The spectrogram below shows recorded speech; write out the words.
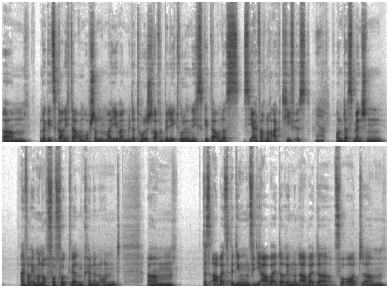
Ähm, und da geht es gar nicht darum, ob schon mal jemand mit der Todesstrafe belegt wurde oder nicht. Es geht darum, dass sie einfach noch aktiv ist. Ja. Und dass Menschen einfach immer noch verfolgt werden können und ähm, dass Arbeitsbedingungen für die Arbeiterinnen und Arbeiter vor Ort ähm,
